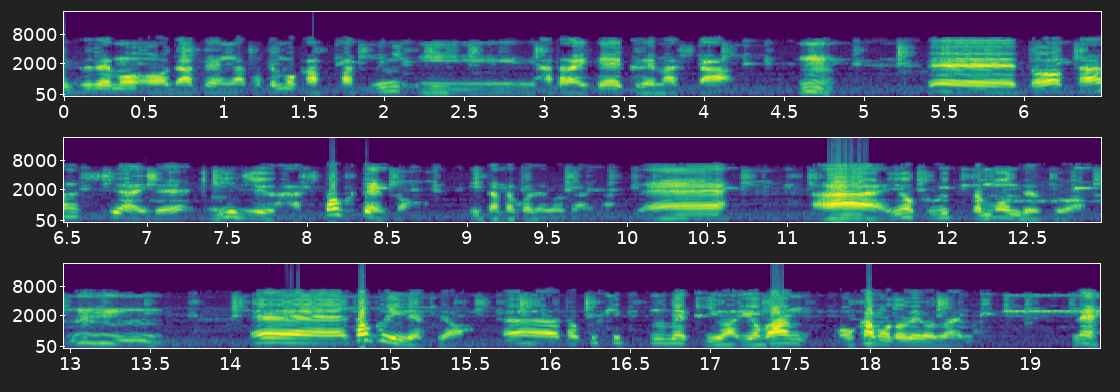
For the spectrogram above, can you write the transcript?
いずれも打線がとても活発に働いてくれました。うん。えっ、ー、と、3試合で28得点といったところでございますね。はい。よく打ったもんですわ。うんうんうん。えー、特にですよ、えー、特筆すべきは4番岡本でございます。ね。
